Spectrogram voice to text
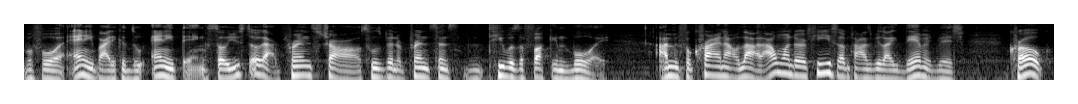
before anybody could do anything. So you still got Prince Charles, who's been a prince since he was a fucking boy. I mean, for crying out loud. I wonder if he sometimes be like, damn it, bitch, croak,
